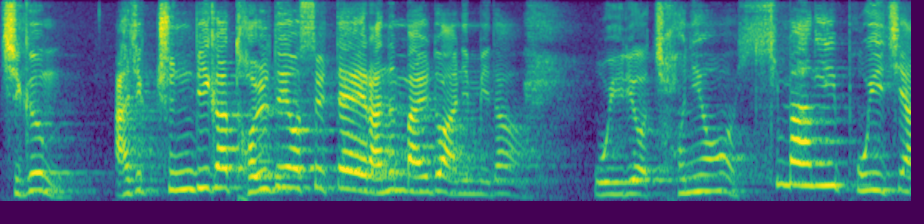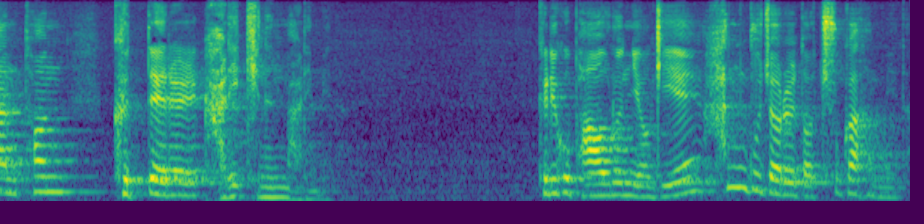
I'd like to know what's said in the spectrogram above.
지금 아직 준비가 덜 되었을 때라는 말도 아닙니다. 오히려 전혀 희망이 보이지 않던 그때를 가리키는 말입니다. 그리고 바울은 여기에 한 구절을 더 추가합니다.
